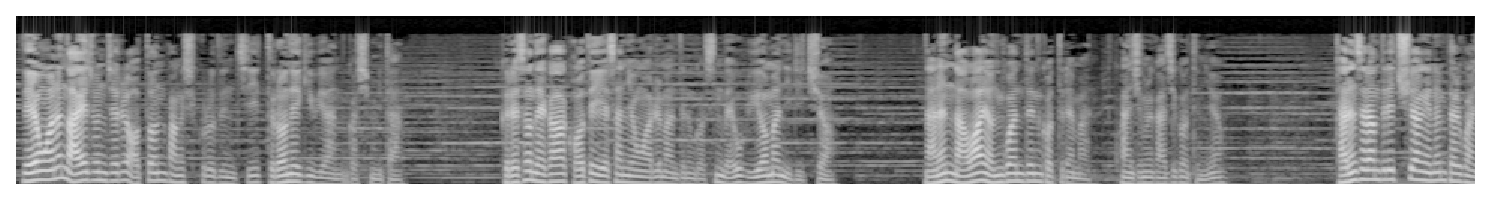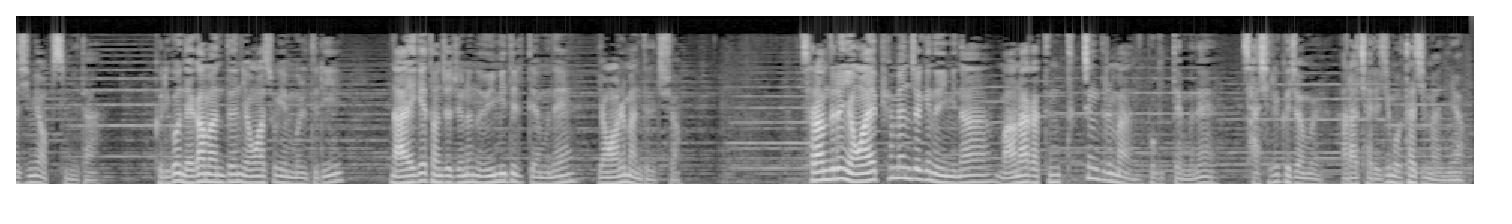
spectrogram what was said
내 영화는 나의 존재를 어떤 방식으로든지 드러내기 위한 것입니다. 그래서 내가 거대 예산 영화를 만드는 것은 매우 위험한 일이죠. 나는 나와 연관된 것들에만 관심을 가지거든요. 다른 사람들의 취향에는 별 관심이 없습니다. 그리고 내가 만든 영화 속 인물들이 나에게 던져주는 의미들 때문에 영화를 만들죠. 사람들은 영화의 표면적인 의미나 만화 같은 특징들만 보기 때문에 사실 그 점을 알아차리지 못하지만요.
